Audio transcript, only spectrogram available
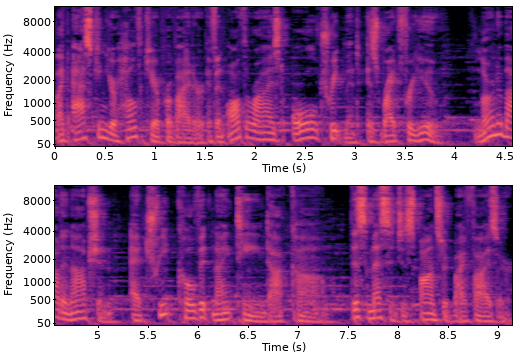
like asking your healthcare provider if an authorized oral treatment is right for you. Learn about an option at treatcovid19.com. This message is sponsored by Pfizer.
